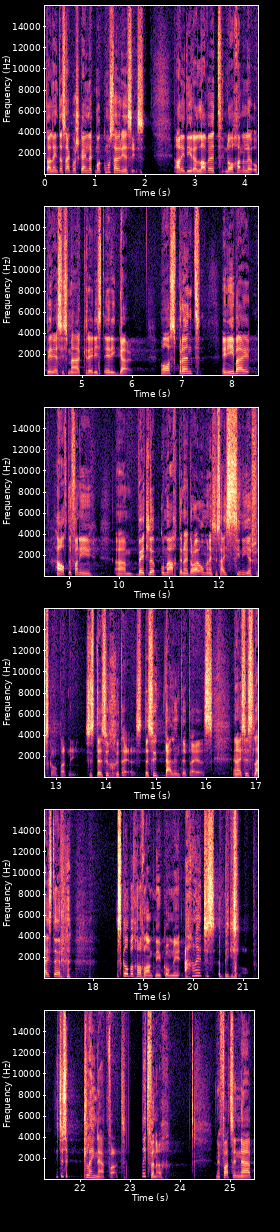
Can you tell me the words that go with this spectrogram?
talent as ek waarskynlik, maar kom ons hou resies. Al die diere love it daar gaan hulle op die resies merk ready steady go. Haas sprint en hier by helfte van die um, wedloop kom hy agter en hy draai om en hy sê hy sien nie eers verskil pad nie. Soos dis hoe goed hy is. Dis hoe talented hy is. En hy sê luister, skilpad gaan nog lank nie kom nie. Ek gaan net just 'n bietjie slaap. Net so 'n klein nap vat. Net vinnig. En hy vat sy nap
